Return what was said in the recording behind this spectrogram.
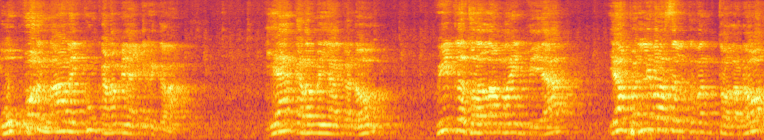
ஒவ்வொரு நாளைக்கும் கடமையாக்கி இருக்கிறான். ஏன் கடமையாக்கணும்? வீட்டுல சொல்லலாமா இல்லையா? ஏன் பள்ளிவாசலுக்கு வந்து சொல்லணும்?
